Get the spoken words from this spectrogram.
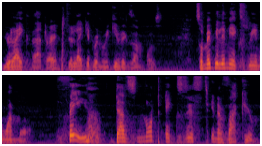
You like that, right? You like it when we give examples. So maybe let me explain one more. Faith does not exist in a vacuum.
